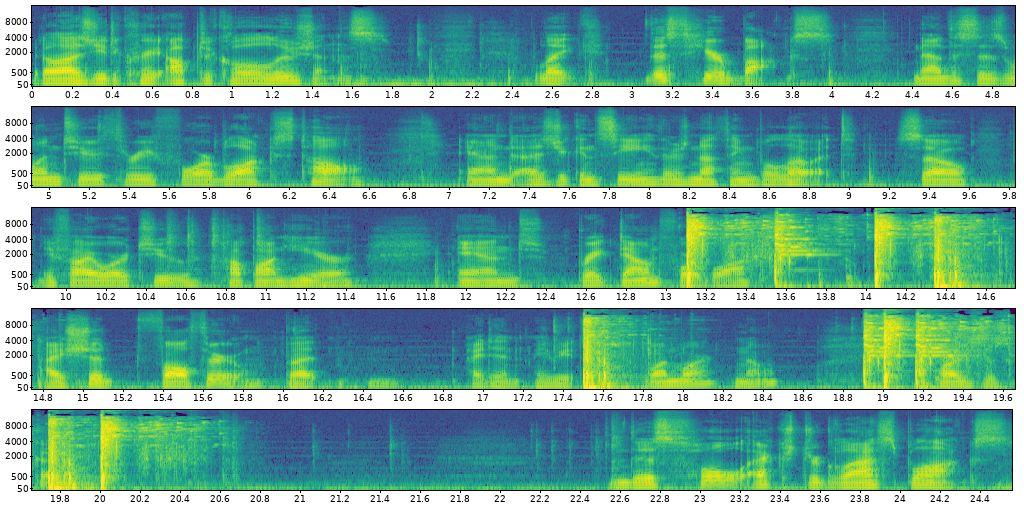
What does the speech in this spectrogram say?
It allows you to create optical illusions, like this here box. Now this is one, two, three, four blocks tall, and as you can see, there's nothing below it. So if I were to hop on here and break down four blocks, I should fall through, but I didn't. Maybe it's one more? No? How far does this go? This whole extra glass blocks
